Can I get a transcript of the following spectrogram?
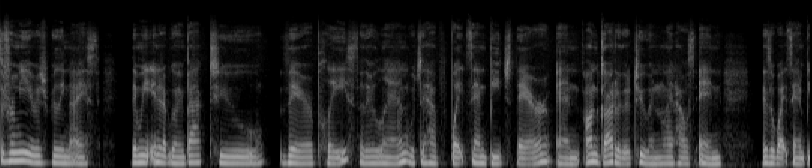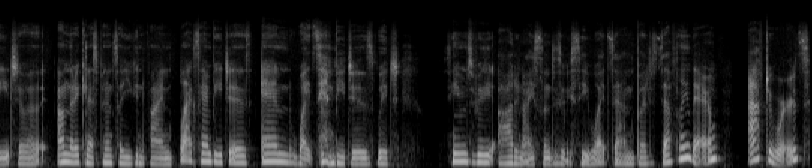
So for me it was really nice. Then we ended up going back to their place, so their land, which they have white sand beach there and on Garder too, and Lighthouse Inn there's a white sand beach. So on the Reykjanes Peninsula, you can find black sand beaches and white sand beaches, which seems really odd in Iceland as we see white sand, but it's definitely there. Afterwards,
